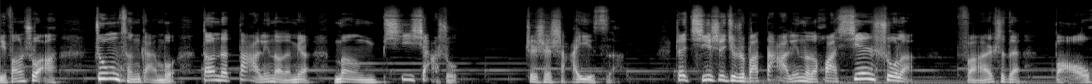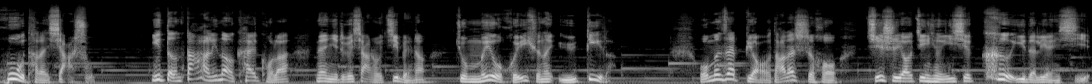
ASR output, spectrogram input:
比方说啊，中层干部当着大领导的面猛批下属，这是啥意思啊？这其实就是把大领导的话先说了，反而是在保护他的下属。你等大领导开口了，那你这个下属基本上就没有回旋的余地了。我们在表达的时候，其实要进行一些刻意的练习。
